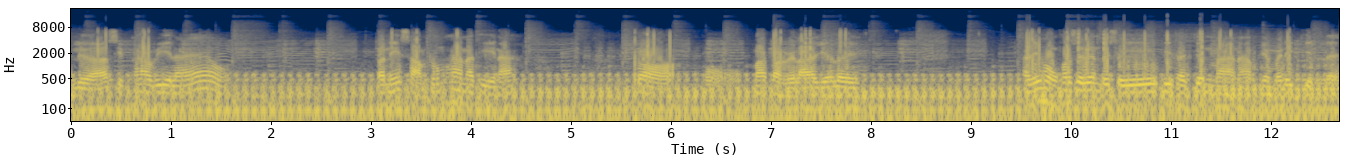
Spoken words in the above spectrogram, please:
เหลือสิบห้าวีแล้ว ตอนนี้สามทุ่มห้านาทีนะ ก็โอ้มาก่อนเวลาเยอะเลย อันนี้ผมเข้าเซเว่นไปซื้อบีทาเกิลมานะครับ ยังไม่ได้กินเลย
